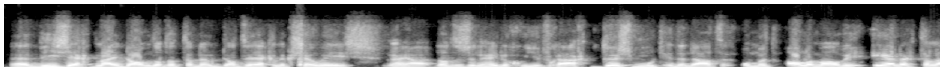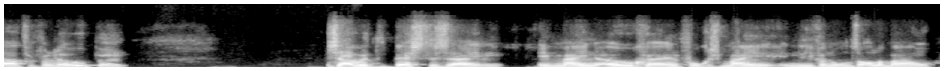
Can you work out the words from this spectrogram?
Hè, wie zegt mij dan dat het dan ook daadwerkelijk zo is? Nou ja, dat is een hele goede vraag. Dus moet inderdaad, om het allemaal weer eerlijk te laten verlopen. zou het het beste zijn, in mijn ogen en volgens mij in die van ons allemaal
